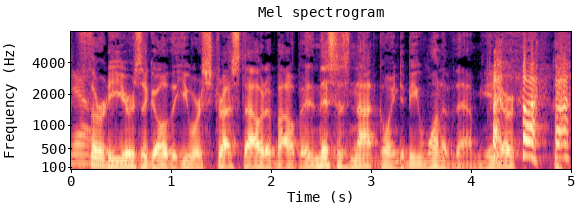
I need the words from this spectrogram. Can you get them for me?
Yeah. 30 years ago that you were stressed out about. But and this is not going to be one of them. You know,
